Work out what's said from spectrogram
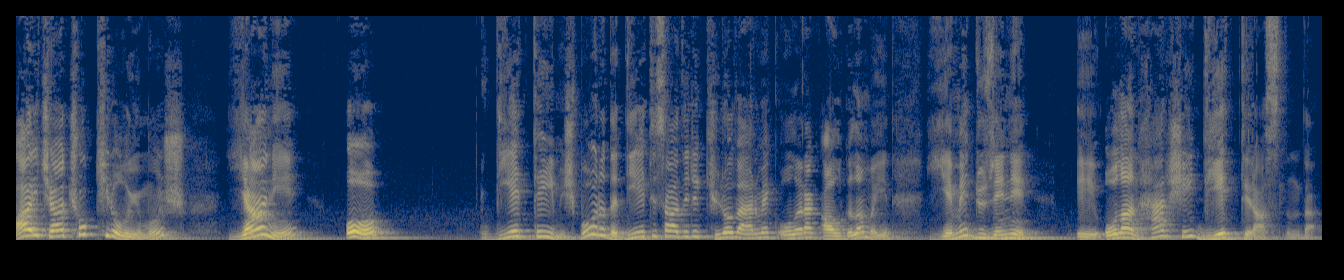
Ayça çok kiloluymuş. Yani o diyetteymiş. Bu arada diyeti sadece kilo vermek olarak algılamayın. Yeme düzeni e, olan her şey diyettir aslında.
